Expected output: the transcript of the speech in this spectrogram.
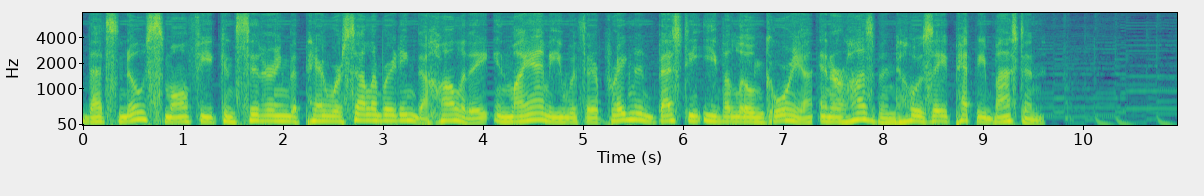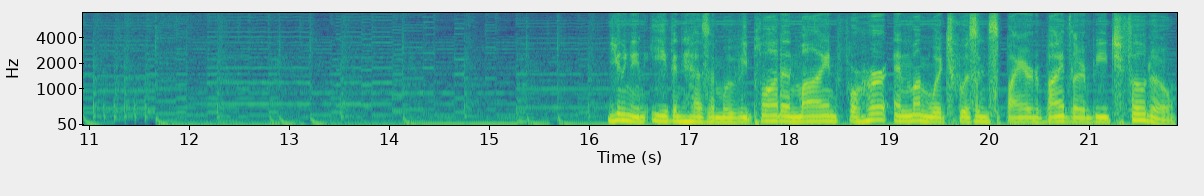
That's no small feat considering the pair were celebrating the holiday in Miami with their pregnant bestie Eva Longoria and her husband Jose Pepe Baston. Union even has a movie plot in mind for her and Munn which was inspired by their beach photo.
